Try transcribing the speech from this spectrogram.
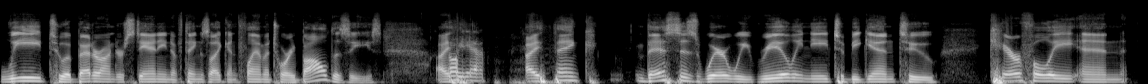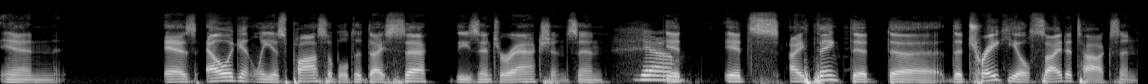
lead to a better understanding of things like inflammatory bowel disease. I, oh, yeah. I think this is where we really need to begin to carefully and and as elegantly as possible to dissect these interactions and yeah. it it's I think that the the tracheal cytotoxin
